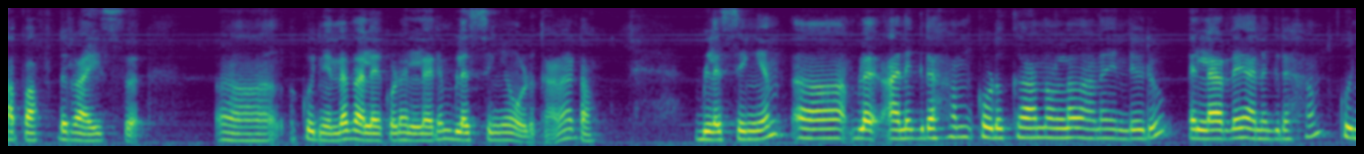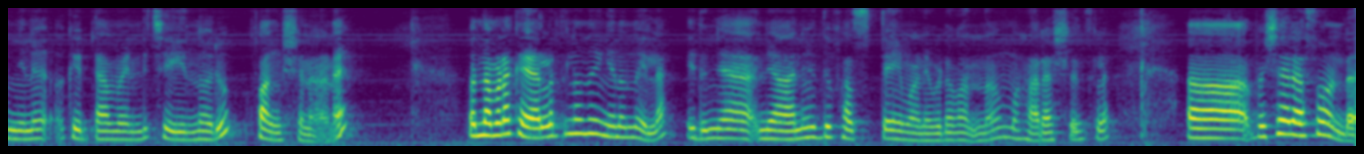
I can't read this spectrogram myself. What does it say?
ആ പഫ്ഡ് റൈസ് കുഞ്ഞിന്റെ തലയിൽ കൂടെ എല്ലാവരും ബ്ലെസ്സിങ് കൊടുക്കുകയാണ് കേട്ടോ ബ്ലെസ്സിങ്ങും അനുഗ്രഹം കൊടുക്കുക എന്നുള്ളതാണ് എന്റെ ഒരു എല്ലാവരുടെയും അനുഗ്രഹം കുഞ്ഞിന് കിട്ടാൻ വേണ്ടി ചെയ്യുന്ന ഒരു ഫങ്ഷനാണ് അപ്പം നമ്മുടെ കേരളത്തിലൊന്നും ഇങ്ങനൊന്നുമില്ല. ഇത് ഞാൻ ഞാനും ഇത് ഫസ്റ്റ് ടൈമാണ് ഇവിടെ വന്ന് മഹാരാഷ്ട്രൻസിൽ പക്ഷേ രസമുണ്ട്.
